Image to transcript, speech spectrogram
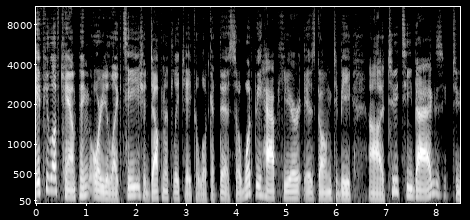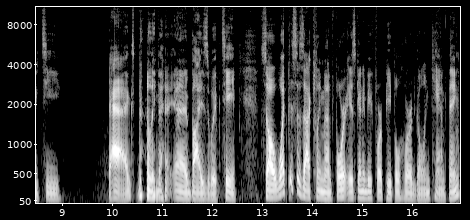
if you love camping or you like tea, you should definitely take a look at this. So what we have here is going to be uh, two tea bags, two tea bags, really, uh, by ZWYK Tea. So what this is actually meant for is going to be for people who are going camping.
